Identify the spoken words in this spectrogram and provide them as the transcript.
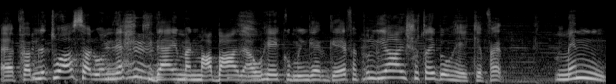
آه، فبنتواصل وبنحكي دائما مع بعض أو هيك وبنقرقر فبتقول ياي شو طيبة وهيك. فمن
